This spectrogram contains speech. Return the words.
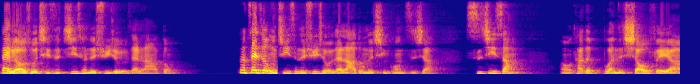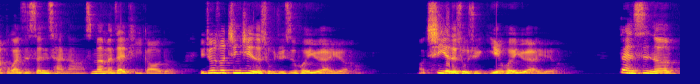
代表说其实基层的需求有在拉动。那在这种基层的需求在拉动的情况之下，实际上，哦，它的不管是消费啊，不管是生产啊，是慢慢在提高的。也就是说，经济的数据是会越来越好，啊，企业的数据也会越来越好。但是呢，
